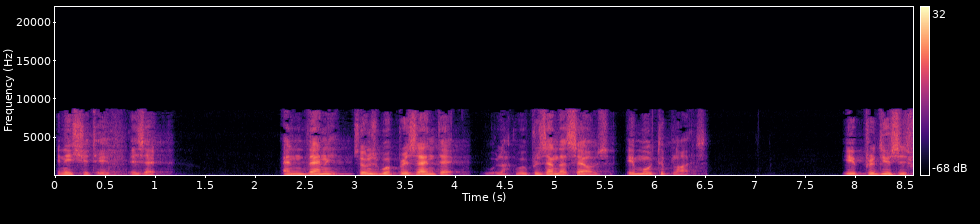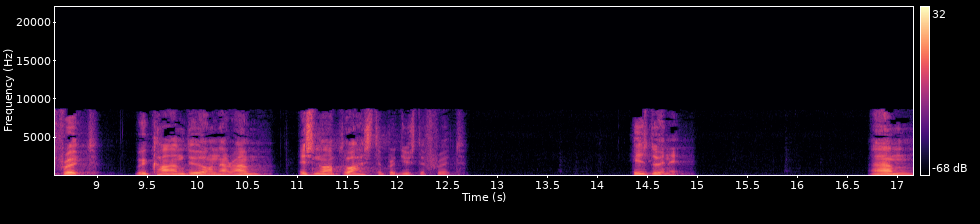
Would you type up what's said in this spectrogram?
initiative, is it? And then as soon as we present it, like we present ourselves, it multiplies. It produces fruit. We can't do on our own. It's not up to us to produce the fruit. He's doing it. Um,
